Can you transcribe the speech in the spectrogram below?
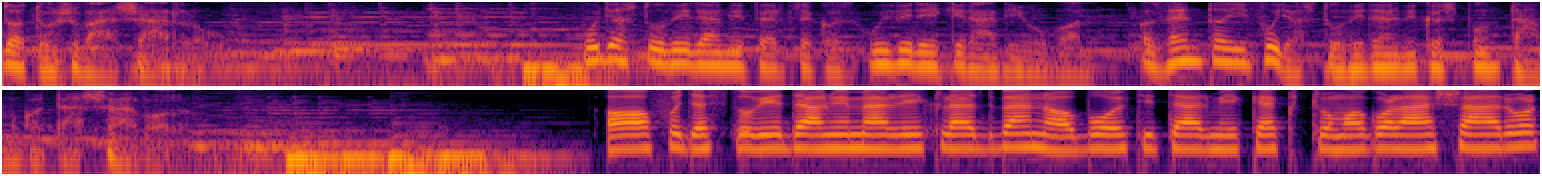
Tudatos vásárló. Fogyasztóvédelmi percek az Újvidéki Rádióban, a Zentai Fogyasztóvédelmi Központ támogatásával. A fogyasztóvédelmi mellékletben a bolti termékek csomagolásáról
